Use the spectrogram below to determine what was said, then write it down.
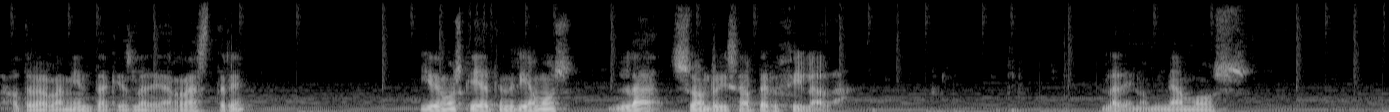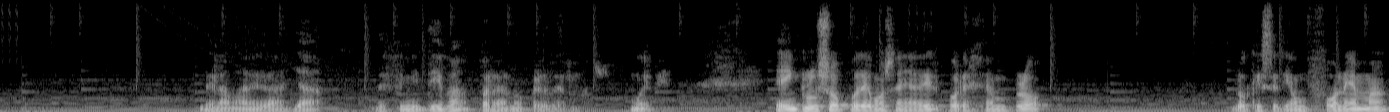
la otra herramienta que es la de arrastre y vemos que ya tendríamos la sonrisa perfilada. La denominamos de la manera ya definitiva para no perdernos. Muy bien. E incluso podemos añadir, por ejemplo, lo que sería un fonema,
